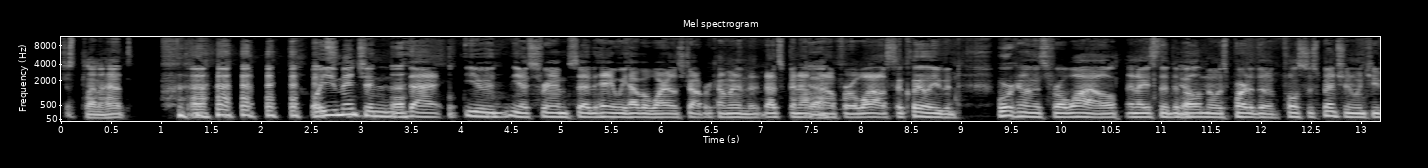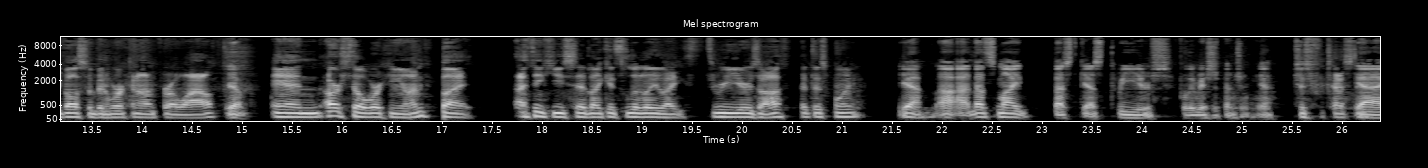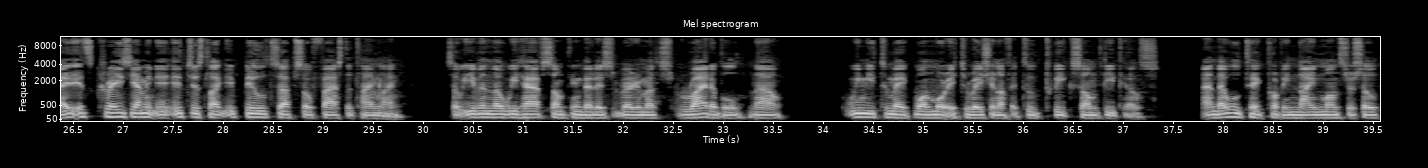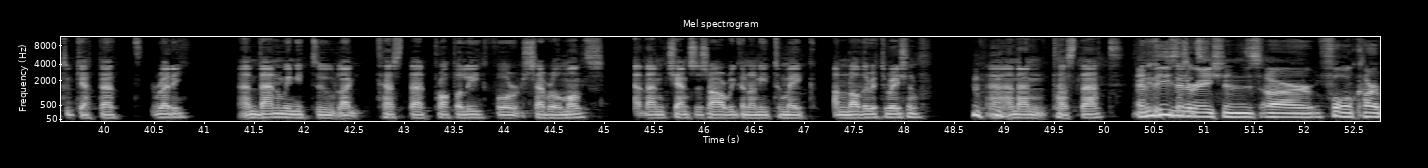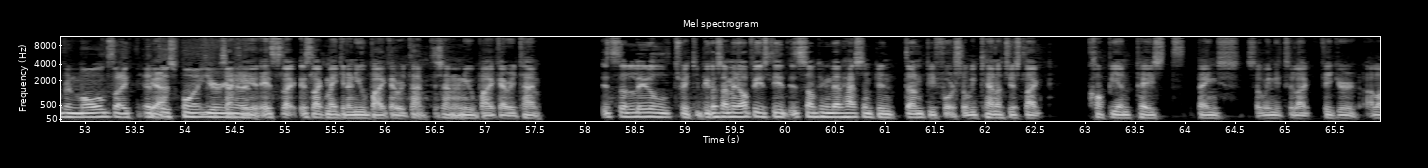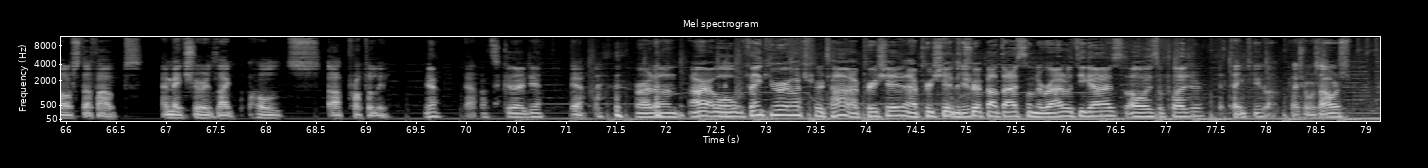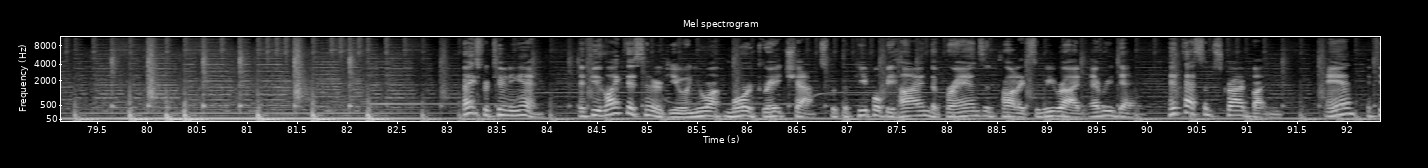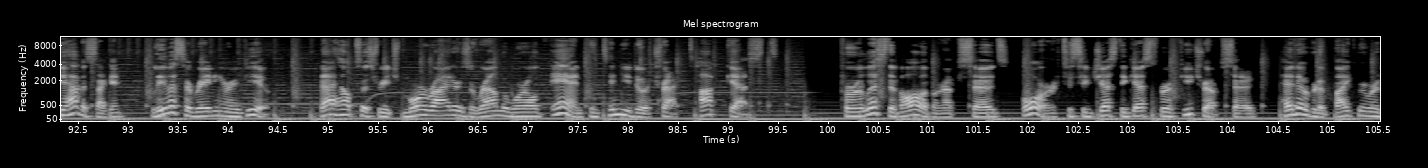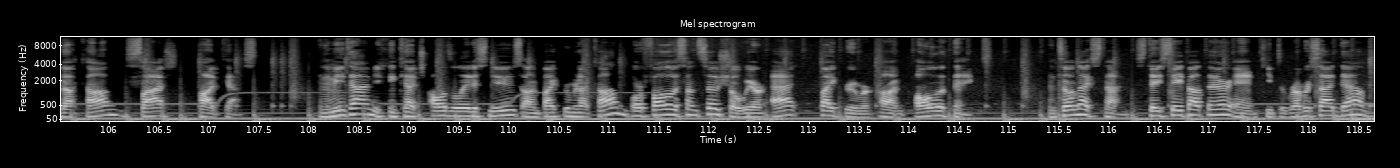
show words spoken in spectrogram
Just plan ahead. Well, you mentioned that you, you know, SRAM said, Hey, we have a wireless dropper coming and that that's been out Yeah. now for a while. So clearly you've been working on this for a while. And I guess the development was part of the full suspension, which you've also been working on for a while. Yep. And are still working on. But I think you said like it's literally like three years off at this point, yeah, uh, that's my best guess. Three years for the rear suspension. Yeah. just for testing. Yeah, it's crazy. I mean, it, it just like it builds up so fast the timeline. So even though we have something that is very much rideable now, we need to make one more iteration of it to tweak some details. And that will take probably nine months or so to get that ready. And then we need to like test that properly for several months. And then chances are we're going to need to make another iteration uh, and then test that. And these iterations are full carbon molds. Like at Yeah, this point, you're exactly. going to, It's like it's like making a new bike every time, design a new bike every time. It's a little tricky because I mean, obviously, it's something that hasn't been done before, so we cannot just like copy and paste things. So we need to like figure a lot of stuff out and make sure it like holds up properly. Yeah. Yeah, that's a good idea. Yeah. right on. All right. Well, thank you very much for your time. I appreciate it. And I appreciate Thank the you. trip out to Iceland to ride with you guys. Always a pleasure. Thank you. Pleasure was ours. Thanks for tuning in. If you like this interview and you want more great chats with the people behind the brands and products that we ride every day, hit that subscribe button. And if you have a second, leave us a rating and review. That helps us reach more riders around the world and continue to attract top guests. For a list of all of our episodes or to suggest a guest for a future episode, head over to bikerumor.com slash podcast. In the meantime, you can catch all the latest news on bikerumor.com or follow us on social. We are at Bike Rumor on all the things. Until next time, stay safe out there and keep the rubber side down.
